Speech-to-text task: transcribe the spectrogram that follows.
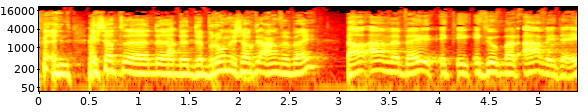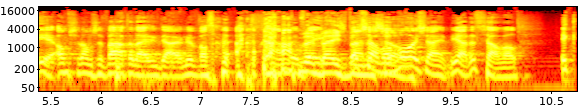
is dat, uh, de, de, de bron is ook de ANWB? Nou, ANWB, ik, ik, ik doe het maar AWD, Amsterdamse Waterleiding Duinen. Want ANWB, is dat zou wel mooi zijn. Ja, dat zou wel. Ik,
